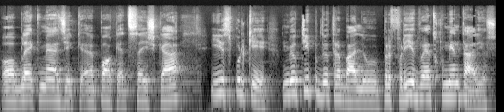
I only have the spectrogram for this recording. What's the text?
ou Blackmagic a Pocket 6K. E isso porque o meu tipo de trabalho preferido é documentários.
